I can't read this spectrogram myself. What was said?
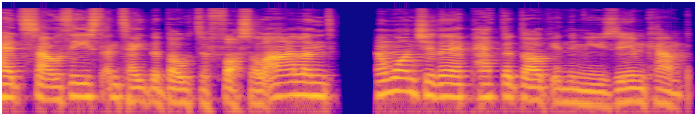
Head southeast and take the boat to Fossil Island, and once you're there, pet the dog in the museum camp.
